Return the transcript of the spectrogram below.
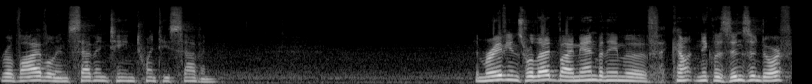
revival in 1727. The Moravians were led by a man by the name of Count Nicholas Zinzendorf.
